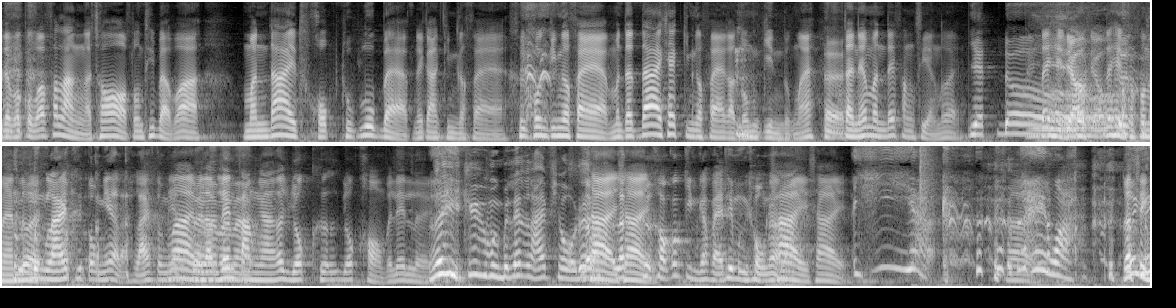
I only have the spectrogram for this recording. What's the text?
แต่ปรากฏว่าฝรั่งอะชอบตรงที่แบบว่ามันได้ครบทุกรูปแบบในการกินกาแฟ คือคนกินกาแฟมันจะได้แค่กินกาแฟกับนมกินถูกไหมเออแต่เนี้ยมันได้ฟังเสียงด้วย เย็ดโดได้เห็นเดี๋ยวเดี๋ยวได้เห็น performance ด้วยมึงไลฟ์คือตรงเนี้ยเหรอไลฟ์ตรงเนี้ยไม่เหรอเวลาไม่เล่นไม่ตามงานก็ยกคือยกของไปเล่นเลยเฮ้ยคือมึงไปเล่น live showด้วยใช่แล้วใช่คือเขาก็กินกาแฟที่มึงชงน่ะเหรอใช่ใช่ไอ้เหี้ ยใช่เท่ว่ะแล้วเฮ้ยสิ่ง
